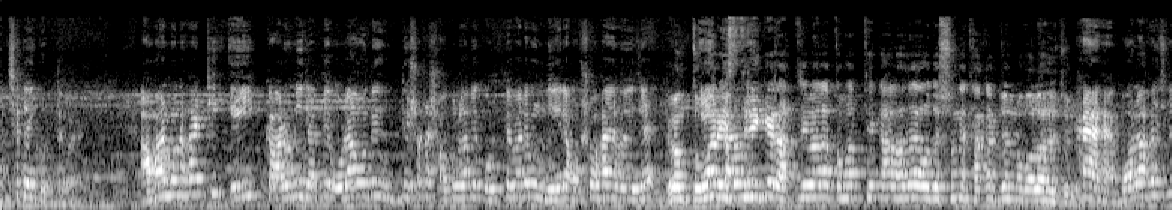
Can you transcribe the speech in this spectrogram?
ইচ্ছে তাই করতে পারে। আমার মনে হয় ঠিক এই কারণেই যাতে ওরা ওদের উদ্দেশ্যটা সফলভাবে করতে পারে এবং মেয়েরা অসহায় হয়ে যায়। এবং তোমার স্ত্রীকে রাত্রিবেলা তোমার থেকে আলাদা ওদের সঙ্গে থাকার জন্য বলা হয়েছিল। হ্যাঁ হ্যাঁ বলা হয়েছিল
